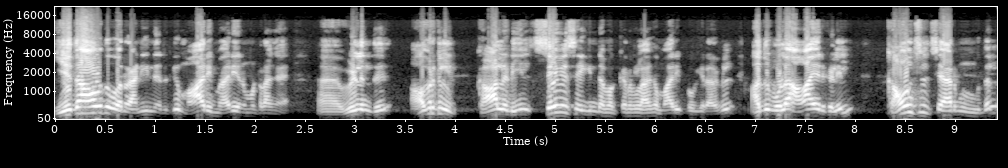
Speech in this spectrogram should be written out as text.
ஏதாவது ஒரு அணியினருக்கு மாறி மாறி என்ன பண்றாங்க அஹ், விழுந்து அவர்கள் காலடியில் சேவை செய்கின்ற மக்களாக மாறி போகிறார்கள். அதுபோல ஆயர்களில் கவுன்சில் சேர்மன் முதல்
